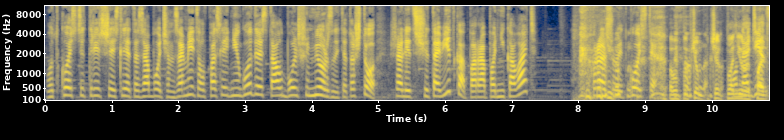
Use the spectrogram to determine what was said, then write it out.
Вот Костя 36 лет озабочен. Заметил, в последние годы стал больше мерзнуть. Это что, шалит щитовидка? Пора паниковать? Спрашивает Костя. Человек планирует,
